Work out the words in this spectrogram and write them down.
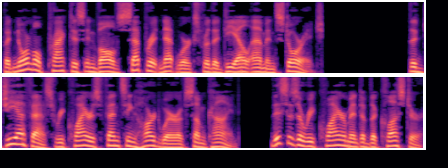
but normal practice involves separate networks for the DLM and storage. The GFS requires fencing hardware of some kind. This is a requirement of the cluster.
